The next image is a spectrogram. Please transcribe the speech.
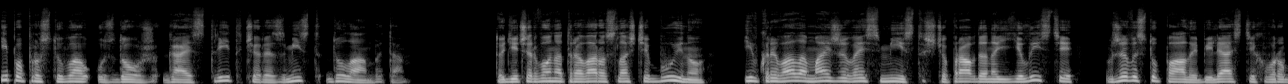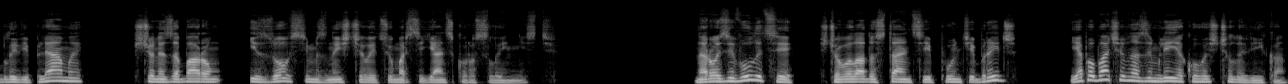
і попростував уздовж Гай-стріт через міст до Ламбета. Тоді червона трава росла ще буйно і вкривала майже весь міст, щоправда, на її листі вже виступали білясті хворобливі плями, що незабаром і зовсім знищили цю марсіянську рослинність. На розі вулиці, що вела до станції Пунті Бридж, я побачив на землі якогось чоловіка.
